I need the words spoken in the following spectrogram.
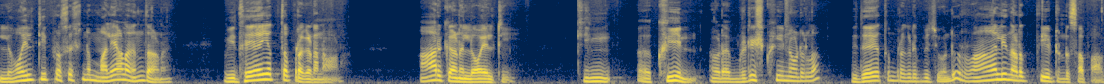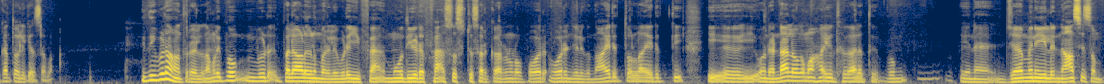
ലോയൽറ്റി പ്രൊസഷന്റെ മലയാളം എന്താണ്? വിധേയത്വ പ്രകടനമാണ്. ആർക്കാണ് ലോയൽറ്റി? കിങ് ക്വീൻ അവിടെ ബ്രിട്ടീഷ് ക്വീനോടുള്ള വിധേയത്വം പ്രകടിപ്പിച്ചുകൊണ്ട് റാലി നടത്തിയിട്ടുണ്ട് സഭ കത്തോലിക്ക സഭ. ഇത് ഇവിടെ മാത്രമല്ല. നമ്മളിപ്പോൾ ഇവിടെ പല ആളുകളും പറയില്ല ഇവിടെ ഈ ഫാ മോദിയുടെ ഫാസിസ്റ്റ് സർക്കാരിനോട് ഓര- ഓരം ചെലുക്കുന്നു ആയിരത്തി തൊള്ളായിരത്തി ഈ രണ്ടാം ലോക മഹായുദ്ധകാലത്ത് ഇപ്പം പിന്നെ ജർമ്മനിയിൽ നാസിസം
